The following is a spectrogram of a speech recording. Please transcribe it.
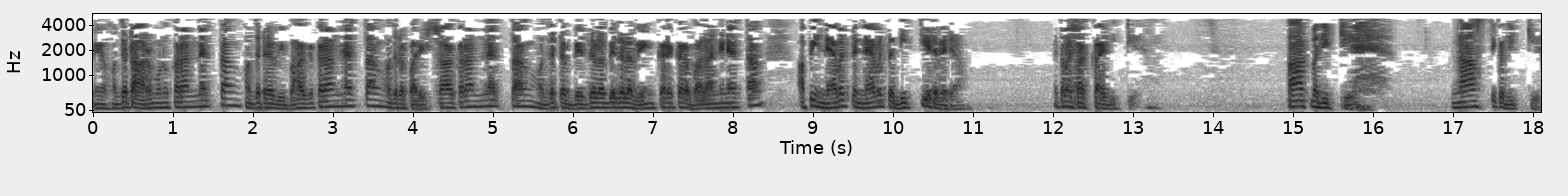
මේ හොඳට අරමුණු කරන්නේ නැත්නම් හොඳට විභාග කරන්නේ නැත්නම් හොඳට පරීක්ෂා කරන්නේ නැත්නම් හොඳට බෙදලා බෙදලා වෙන් කර කර බලන්නේ නැත්නම් අපි නැවත නැවත දික්තියට වැටෙනවා. ඒ තමයි සක්කාය දික්තිය. ආත්ම දික්තිය. නාස්තික දික්තිය.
